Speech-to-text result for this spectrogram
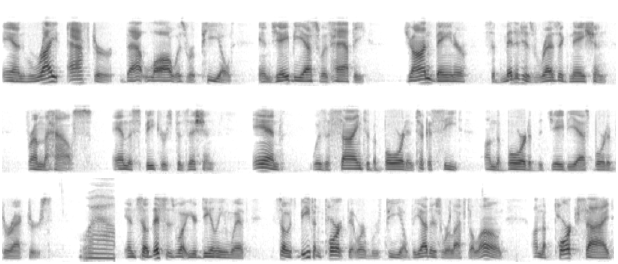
And right after that law was repealed and JBS was happy, John Boehner submitted his resignation from the House and the Speaker's position and was assigned to the board and took a seat on the board of the JBS Board of Directors. Wow. And so this is what you're dealing with. So it's beef and pork that were repealed, the others were left alone. On the pork side,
